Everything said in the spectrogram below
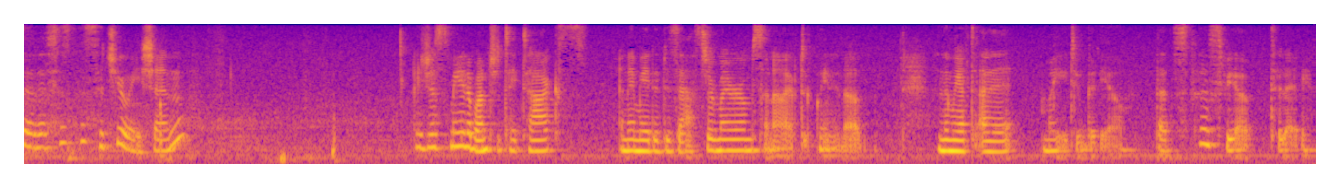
So this is the situation. I just made a bunch of TikToks and I made a disaster of my room, so now I have to clean it up. And then we have to edit my YouTube video. That's supposed to be up today.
